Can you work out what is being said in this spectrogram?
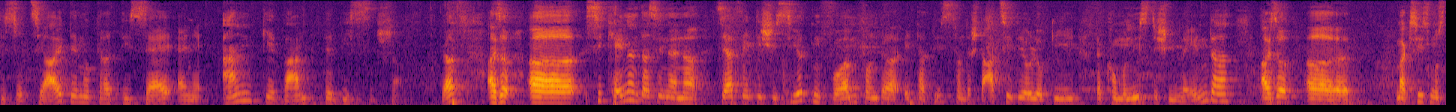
die Sozialdemokratie sei eine angewandte Wissenschaft. Ja? Also äh, Sie kennen das in einer sehr fetischisierten Form von der Etatist, von der Staatsideologie der kommunistischen Länder. Also äh, Marxismus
